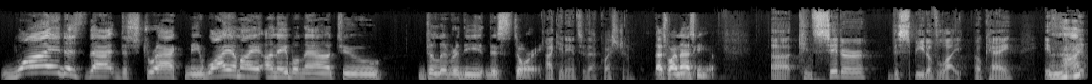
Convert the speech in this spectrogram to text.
Why does that distract me? Why am I unable now to deliver the this story? I can answer that question. That's why I'm asking you. uh, consider the speed of light. Okay, if Mm-hmm. I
